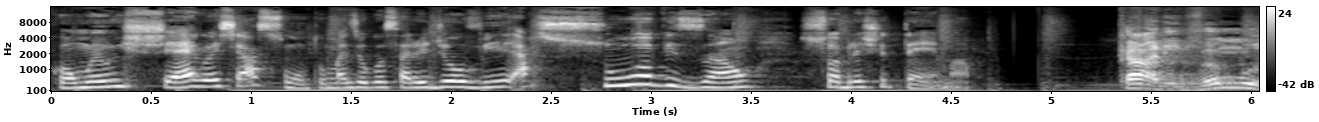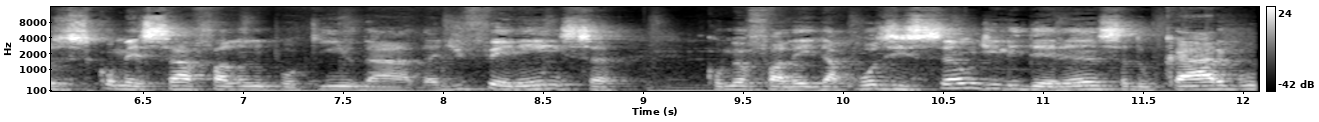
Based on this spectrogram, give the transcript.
como eu enxergo esse assunto, mas eu gostaria de ouvir a sua visão sobre este tema. Karen, vamos começar falando um pouquinho da, da diferença, como eu falei, da posição de liderança do cargo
